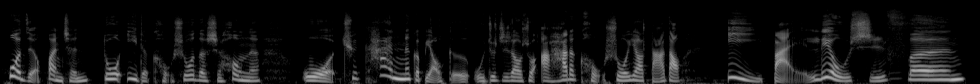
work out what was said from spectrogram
或者换成多义的口说的时候呢，我去看那个表格，我就知道说啊，他的口说要达到一百六十分，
